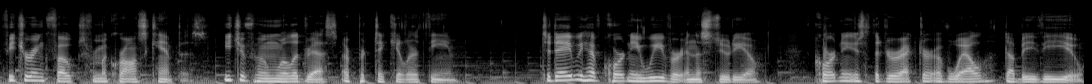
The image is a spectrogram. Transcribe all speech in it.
featuring folks from across campus, each of whom will address a particular theme. Today we have Courtney Weaver in the studio. Courtney is the director of Well WVU.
